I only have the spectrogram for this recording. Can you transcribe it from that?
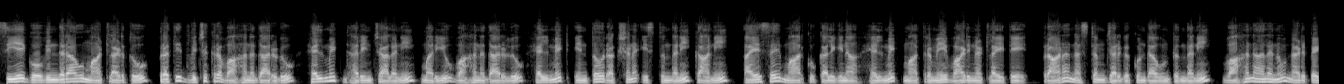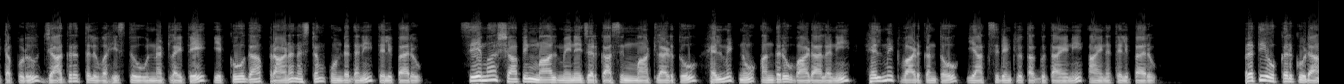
సీఏ గోవిందరావు మాట్లాడుతూ ప్రతి ద్విచక్ర వాహనదారుడు హెల్మెట్ ధరించాలని మరియు వాహనదారులు హెల్మెట్ ఎంతో రక్షణ ఇస్తుందని కానీ ఐఎస్ఐ మార్కు కలిగిన హెల్మెట్ మాత్రమే వాడినట్లయితే ప్రాణ నష్టం జరగకుండా ఉంటుందని వాహనాలను నడిపేటప్పుడు జాగ్రత్తలు వహిస్తూ ఉన్నట్లయితే ఎక్కువగా ప్రాణ నష్టం ఉండదని తెలిపారు. Seema shopping mall manager Kasim మాట్లాడుతూ హెల్మెట్ను అందరూ వాడాలని హెల్మెట్ వాడకంతో యాక్సిడెంట్లు తగ్గుతాయని ఆయన తెలిపారు. ప్రతి ఒక్కరు కూడా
